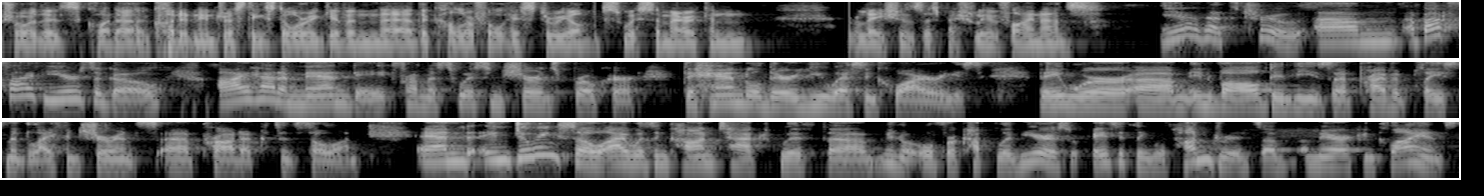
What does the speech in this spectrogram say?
sure that's quite a quite an interesting story given uh, the colorful history of Swiss American relations, especially in finance. Yeah, that's true. Um, about five years ago, I had a mandate from a Swiss insurance broker to handle their U.S. inquiries. They were um, involved in these uh, private placement life insurance uh, products and so on. And in doing so, I was in contact with, uh, you know, over a couple of years, basically with hundreds of American clients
